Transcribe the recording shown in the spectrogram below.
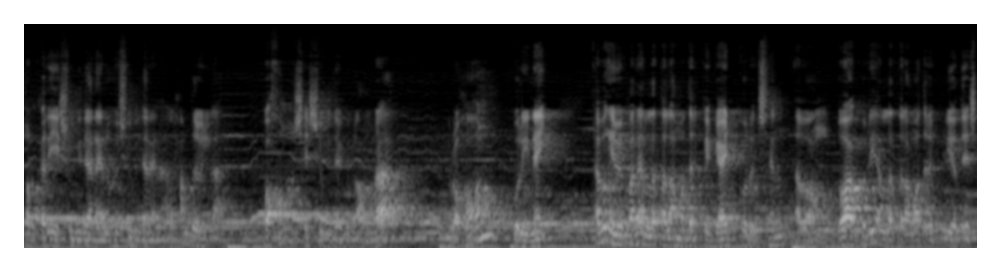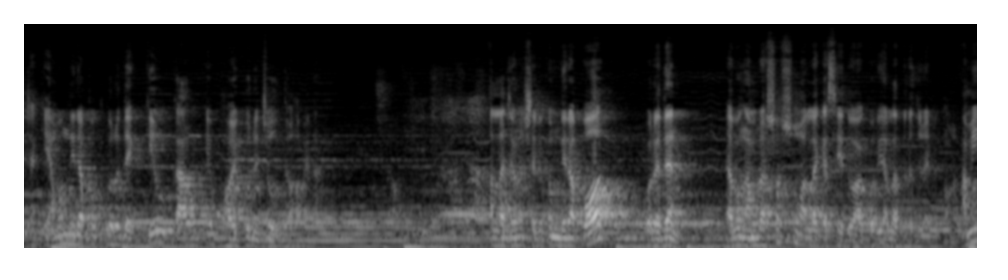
সরকারি এই সুবিধা নেন, ওই সুবিধা নেন। আলহামদুলিল্লাহ, কখনো সেই সুবিধাগুলো আমরা গ্রহণ করি নাই। এবং এ ব্যাপারে আল্লাহ তালা আমাদেরকে গাইড করেছেন এবং দোয়া করি আল্লাহ তালা আমাদের প্রিয় দেশটাকে এমন নিরাপদ করে দেয়, কেউ কাউকে ভয় করে চলতে হবে না। আল্লাহ যেন সেরকম নিরাপদ করে দেন। এবং আমরা সবসময় আল্লাহ কাছে দোয়া করি, আল্লাহ তালা যেন এরকম। আমি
